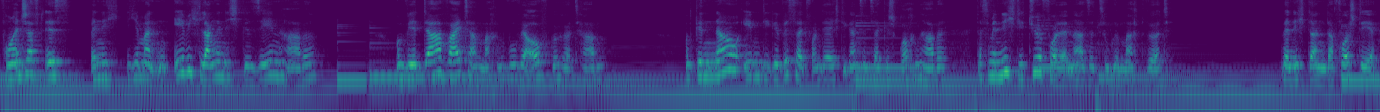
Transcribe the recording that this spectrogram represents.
Freundschaft ist, wenn ich jemanden ewig lange nicht gesehen habe und wir da weitermachen, wo wir aufgehört haben. Und genau eben die Gewissheit, von der ich die ganze Zeit gesprochen habe, dass mir nicht die Tür vor der Nase zugemacht wird, wenn ich dann davor stehe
